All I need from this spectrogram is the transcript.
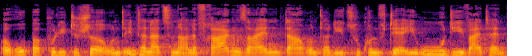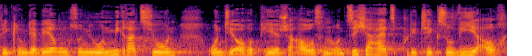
europapolitische und internationale Fragen sein, darunter die Zukunft der EU, die Weiterentwicklung der Währungsunion, Migration und die europäische Außen- und Sicherheitspolitik sowie auch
